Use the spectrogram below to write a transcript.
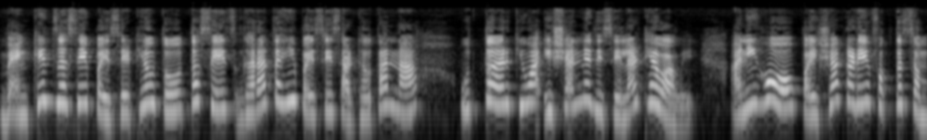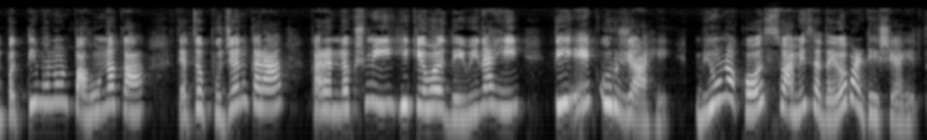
बँकेत जसे पैसे ठेवतो तसेच घरातही पैसे साठवताना उत्तर किंवा ईशान्य दिशेला ठेवावे. आणि हो पैशाकडे फक्त संपत्ती म्हणून पाहू नका. त्याचं पूजन करा कारण लक्ष्मी ही केवळ देवी नाही ती एक ऊर्जा आहे. भिऊ नकोस स्वामी सदैव पाठीशी आहेत.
